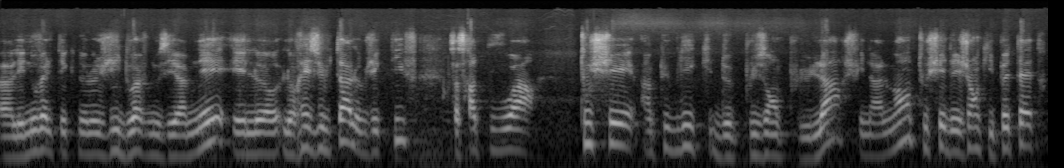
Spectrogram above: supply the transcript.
Euh, les nouvelles technologies doivent nous y amener et le, résultat, l'objectif, ça sera de pouvoir toucher un public de plus en plus large finalement, toucher des gens qui peut-être,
